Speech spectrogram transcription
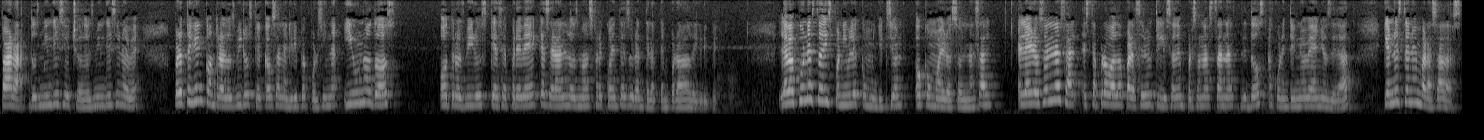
para 2018-2019 protegen contra los virus que causan la gripe porcina y uno o dos otros virus que se prevé que serán los más frecuentes durante la temporada de gripe. La vacuna está disponible como inyección o como aerosol nasal. El aerosol nasal está probado para ser utilizado en personas sanas de 2 a 49 años de edad que no estén embarazadas.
